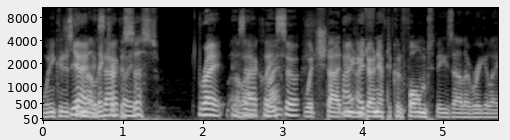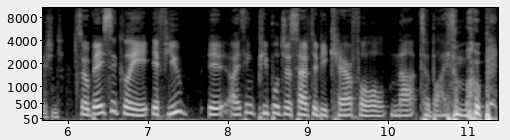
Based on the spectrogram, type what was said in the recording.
when you can just get an electric exactly. assist? Right, exactly. right? So which uh, you, I- you I don't have to conform to these other regulations. So basically, if you, it, I think people just have to be careful not to buy the moped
